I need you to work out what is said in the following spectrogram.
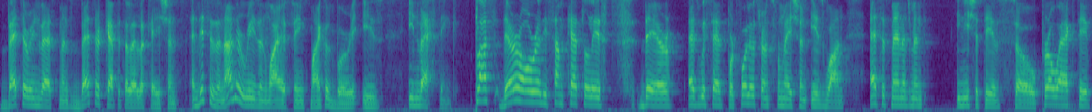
better investments, better capital allocation. And this is another reason why I think Michael Burry is investing. Plus, there are already some catalysts there. As we said, portfolio transformation is one, asset management initiatives, so proactive,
